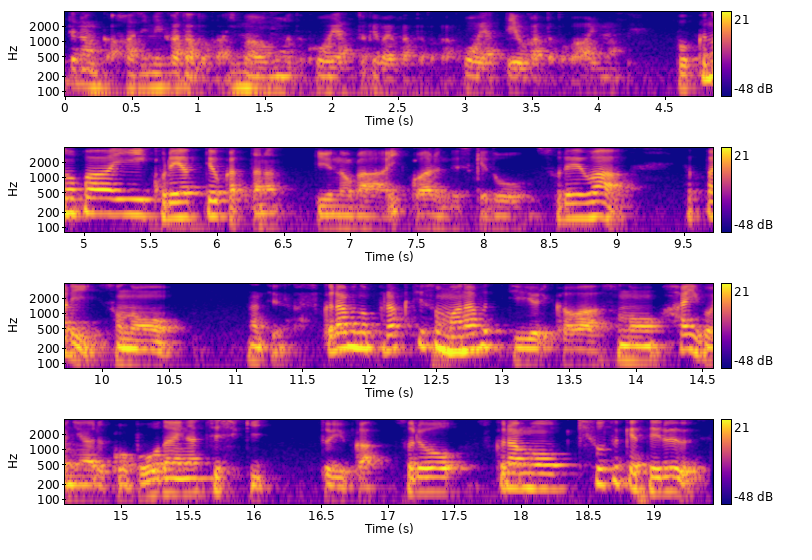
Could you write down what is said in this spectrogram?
てなんか始め方とか、今思うとこうやっとけばよかったとか、こうやってよかったとかあります？僕の場合、これやってよかったなっていうのが一個あるんですけど、それは、やっぱりその、なんていうのか、スクラムのプラクティスを学ぶっていうよりかは、その背後にあるこう膨大な知識というか、それを、スクラムを基礎づけてる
